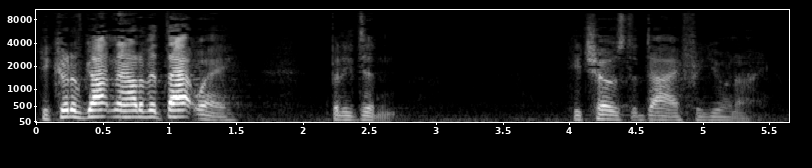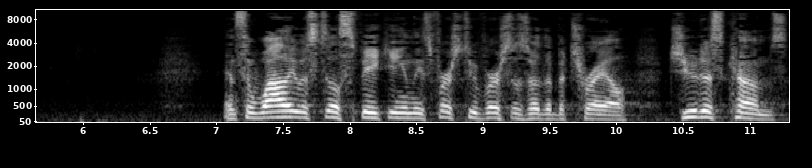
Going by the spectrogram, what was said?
He could have gotten out of it that way. but he didn't. He chose to die for you and I. And so while he was still speaking, and these first two verses are the betrayal, Judas comes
